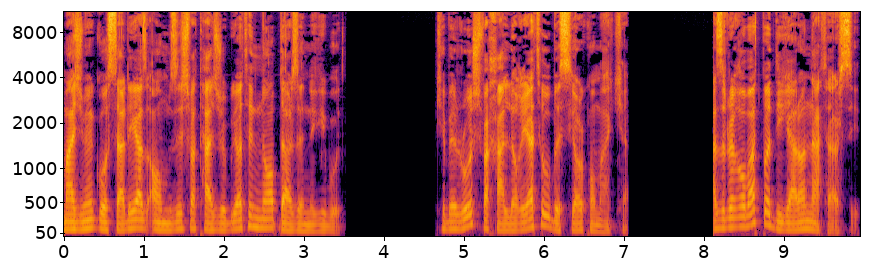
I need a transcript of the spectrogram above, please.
مجموعه گسترده از آموزش و تجربیات ناب در زندگی بود که به رشد و خلاقیت او بسیار کمک کرد. از رقابت با دیگران نترسید.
